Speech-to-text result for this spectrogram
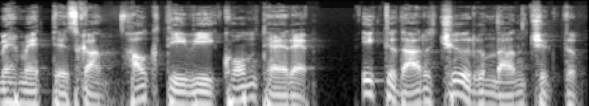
Mehmet Tezkan, Halk TV.com.tr İktidar çığırından çıktı.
